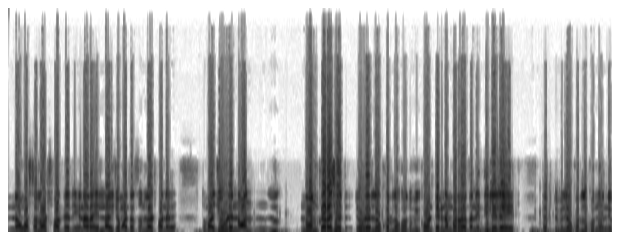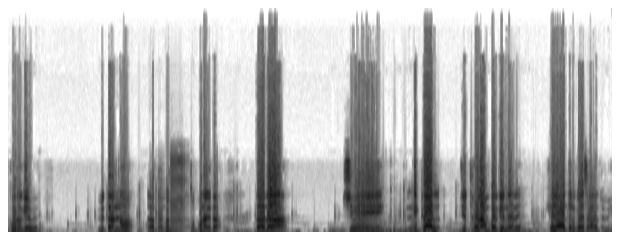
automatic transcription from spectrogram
नऊ वाजता लॉट्स पाडण्यात येणार आहे. लाईव्हच्या माध्यमातून लॉट पाडणार आहे. तुम्हाला जेवढे नॉन नोंद करायचे आहेत तेवढ्या लवकर लवकर तुम्ही कॉन्टॅक्ट नंबर दादांनी दिलेले आहेत. तर तुम्ही लवकर लवकर नोंदणी करून घ्यावी. मित्रांनो दादा पुन्हा एकदा. दादा जे निकाल जे थर्ड अंपायर घेणार आहे हे मात्र काय सांगा तुम्ही?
